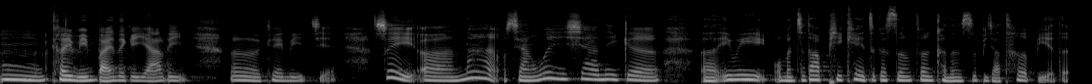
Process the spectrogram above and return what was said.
嗯，可以明白那个压力，嗯，可以理解。所以，呃，那想问一下那个，呃，因为我们知道 PK 这个身份可能是比较特别的，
